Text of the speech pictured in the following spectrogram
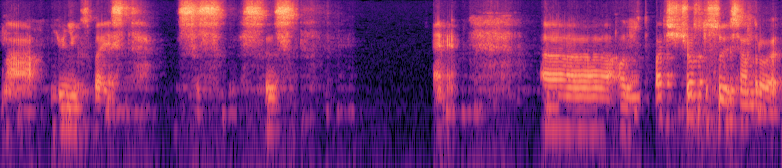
на Unix-based сис- системі. Отже, тепер що стосується Android.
